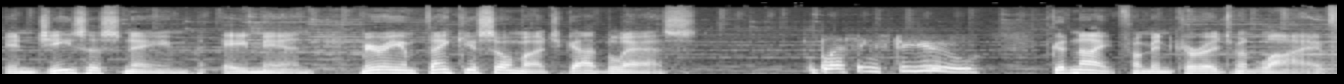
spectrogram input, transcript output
In Jesus' name, amen. Miriam, thank you so much. God bless. Blessings to you. Good night from Encouragement Live.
